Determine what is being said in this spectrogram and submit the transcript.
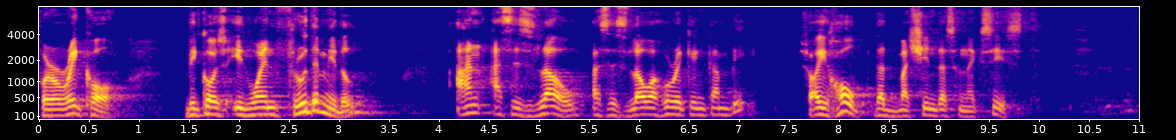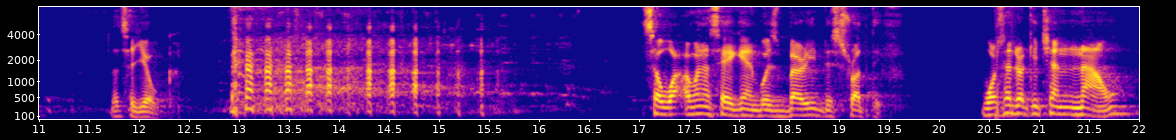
Puerto Rico, because it went through the middle and as slow as slow a hurricane can be. So I hope that machine doesn't exist. That's a joke. so what I want to say again was very destructive. World Central Kitchen now,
